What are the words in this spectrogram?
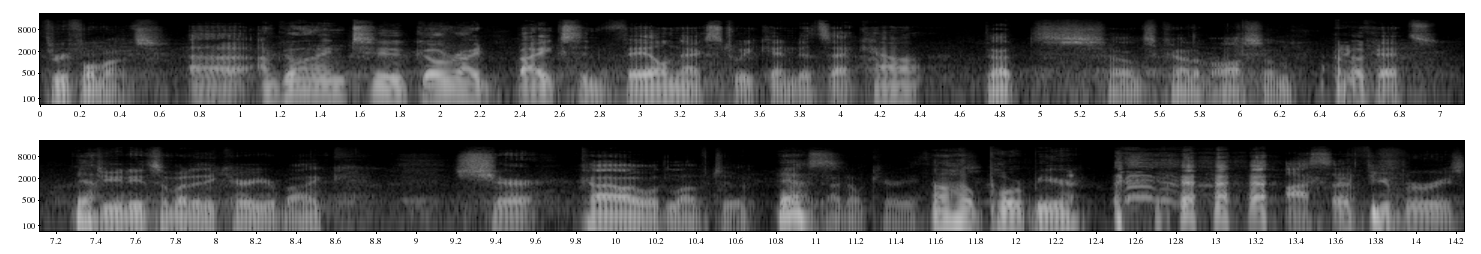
three four months? Uh, I'm going to go ride bikes in Vail next weekend. Does that count? That sounds kind of awesome. Okay. Yeah. Do you need somebody to carry your bike? Sure. Kyle, I would love to. Yes. I, I don't carry. I'll help pour beer. Awesome. a few breweries.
